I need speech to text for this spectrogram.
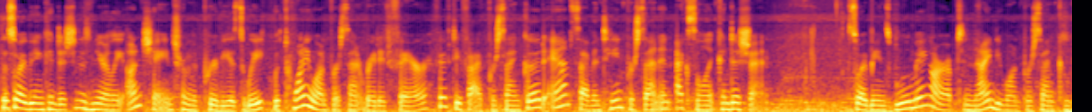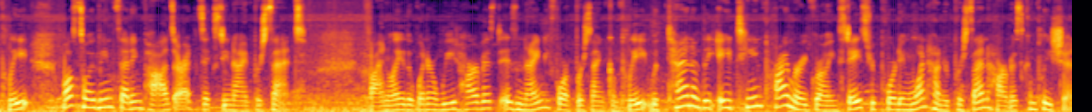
The soybean condition is nearly unchanged from the previous week with 21% rated fair, 55% good, and 17% in excellent condition. Soybeans blooming are up to 91% complete, while soybean setting pods are at 69%. Finally, the winter wheat harvest is 94% complete, with 10 of the 18 primary growing states reporting 100% harvest completion.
